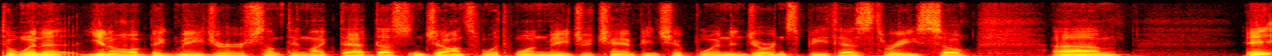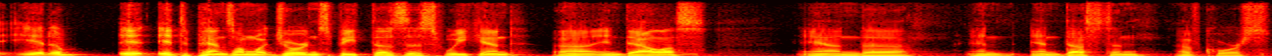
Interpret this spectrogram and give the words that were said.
to win a you know a big major or something like that. Dustin Johnson with one major championship win, and Jordan Spieth has three. So um, it it uh, it, it depends on what Jordan Spieth does this weekend uh, in Dallas, and uh, and and Dustin of course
